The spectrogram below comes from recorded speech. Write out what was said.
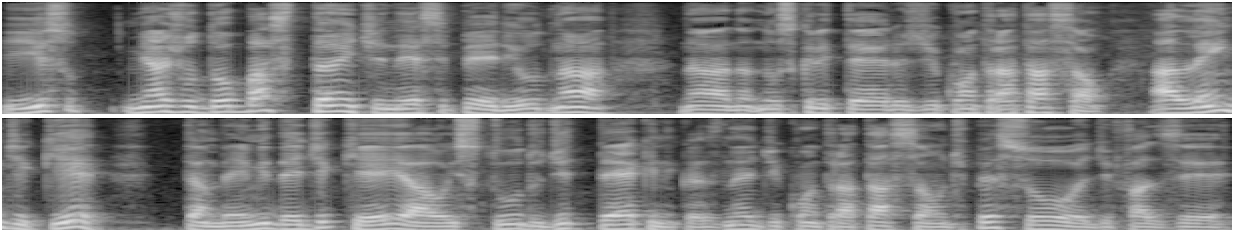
E isso me ajudou bastante nesse período na, na, nos critérios de contratação. Além de que também me dediquei ao estudo de técnicas né? de contratação de pessoa, de fazer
